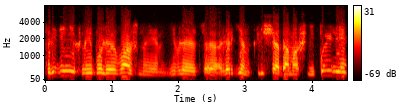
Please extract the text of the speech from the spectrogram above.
Среди них наиболее важные являются аллерген клеща домашней пыли,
